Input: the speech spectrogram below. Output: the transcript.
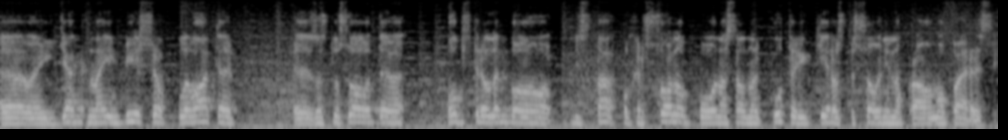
е, якнайбільше впливати, е, застосовувати обстріли по містах, по Херсону, по населених пунктах, які розташовані на правому березі.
